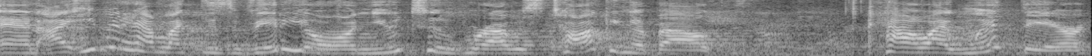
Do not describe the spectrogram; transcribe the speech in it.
And I even have like this video on YouTube where I was talking about how I went there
